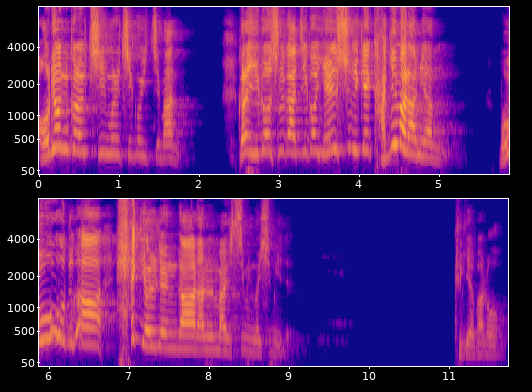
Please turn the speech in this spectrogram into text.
어려운 그런 짐을 지고 있지만 그러나 이것을 가지고 예수님께 가기만 하면 모두가 해결된다라는 말씀인 것입니다. 그게 바로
